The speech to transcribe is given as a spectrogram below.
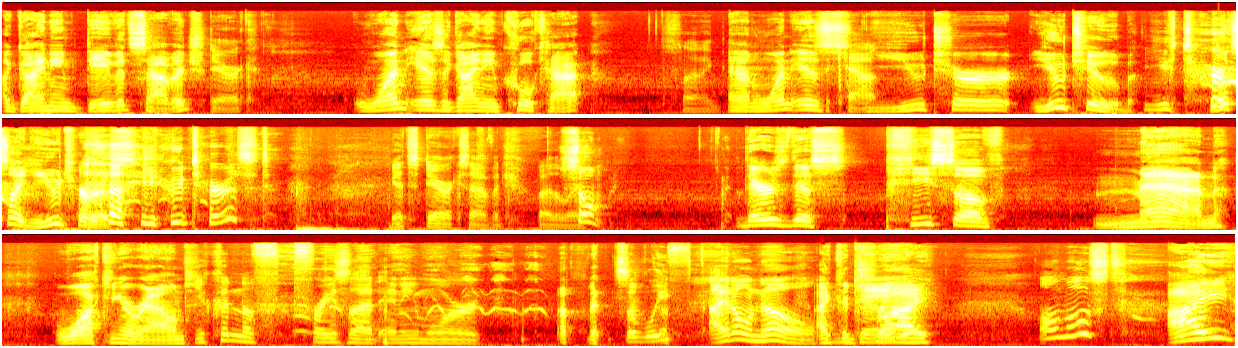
a guy named David Savage. Derek. One is a guy named Cool Cat, not a and one is cat. Uter YouTube. you tur- Looks like uterus. you tourist. It's Derek Savage, by the way. so there's this piece of man walking around you couldn't have phrased that any more. offensively. I don't know. I could Gay? try. Almost. I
